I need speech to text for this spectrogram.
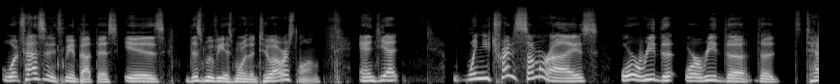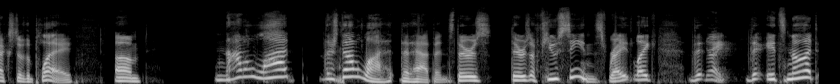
what fascinates me about this is this movie is more than two hours long, and yet when you try to summarize or read the or read the the text of the play, um, not a lot. There's not a lot that happens. There's there's a few scenes, right? Like the, Right. the- it's not.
